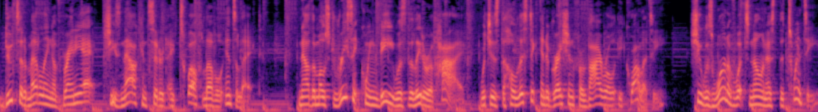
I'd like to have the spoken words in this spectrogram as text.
due to the meddling of Brainiac, she's now considered a 12th level intellect. Now, the most recent Queen Bee was the leader of Hive, which is the holistic integration for viral equality. She was one of what's known as the 20,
